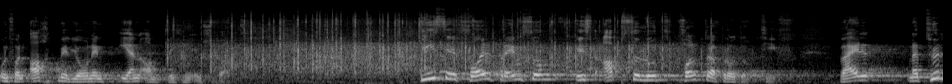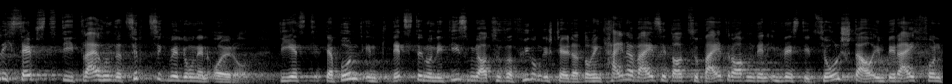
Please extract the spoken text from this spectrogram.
und von 8 Millionen Ehrenamtlichen im Sport. Diese Vollbremsung ist absolut kontraproduktiv, weil natürlich selbst die 370 Millionen Euro, die jetzt der Bund im letzten und in diesem Jahr zur Verfügung gestellt hat, noch in keiner Weise dazu beitragen, den Investitionsstau im Bereich von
